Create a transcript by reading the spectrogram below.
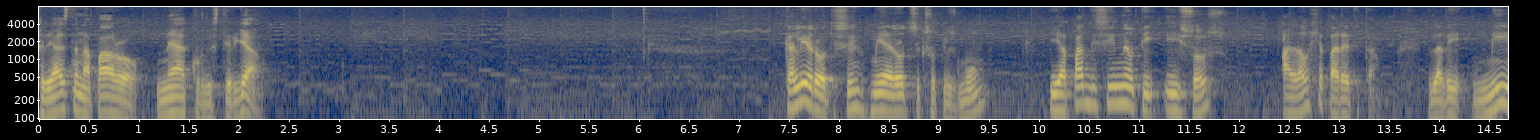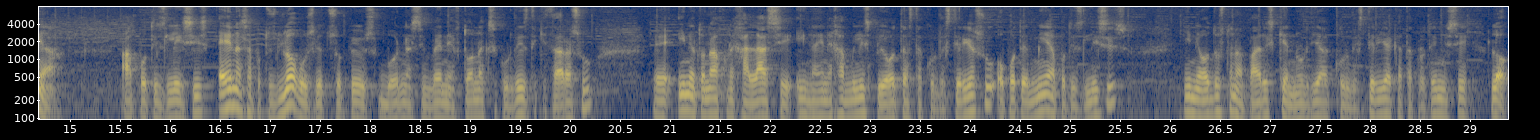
Χρειάζεται να πάρω νέα κουρδιστήρια; Καλή ερώτηση, μία ερώτηση εξοπλισμού. Η απάντηση είναι ότι ίσως, αλλά όχι απαραίτητα. Δηλαδή, μία από τις λύσεις, ένας από τους λόγους για τους οποίους μπορεί να συμβαίνει αυτό, να ξεκουρδίζεται η κιθάρα σου, ε, είναι το να έχουν χαλάσει ή να είναι χαμηλής ποιότητας στα κουρδιστήρια σου. Οπότε, μία από τις λύσεις είναι όντως το να πάρεις καινούργια κουρδιστήρια κατά προτίμηση lock.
